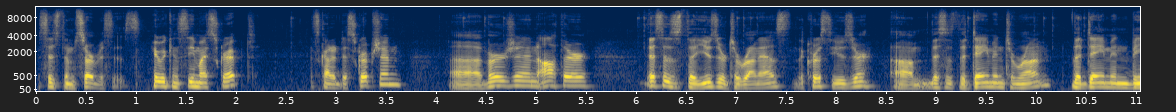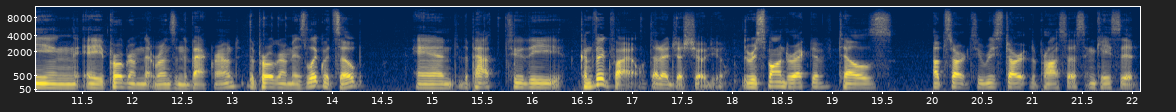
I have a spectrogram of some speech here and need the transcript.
system services. Here we can see my script. It's got a description, uh, version, author. This is the user to run as, the Chris user. Um, this is the daemon to run. The daemon being a program that runs in the background. The program is Liquid Soap, and the path to the config file that I just showed you. The respawn directive tells Upstart to restart the process in case it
